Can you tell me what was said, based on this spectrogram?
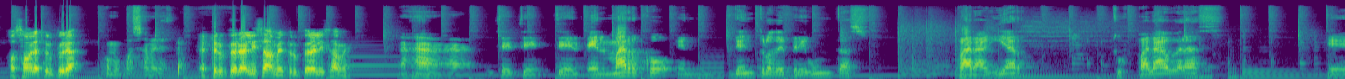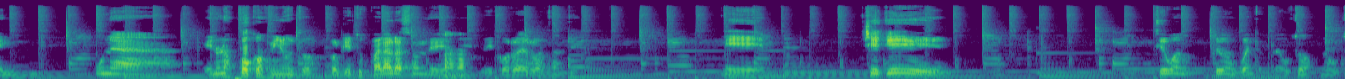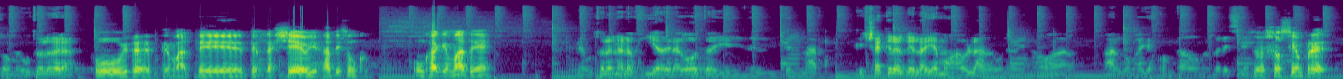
Pasame la estructura. ¿cómo pásamela? Estructuralizame, estructuralizame. Ajá, ah, te, te- te enmarco en, dentro de preguntas para guiar tus palabras en una en unos pocos minutos, porque tus palabras son de, Ajá. de- de correr bastante. Eh, che, qué, qué buen, qué buen cuento, me gustó, me gustó, me gustó lo de la, Uh, viste, te, te, te flasheo, vieja, te hizo un, un jaque mate, eh. Me gustó la analogía de la gota y del, del mar, que ya creo que lo habíamos hablado una vez, ¿no? A- algo me habías contado, me parece. Yo, yo siempre,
